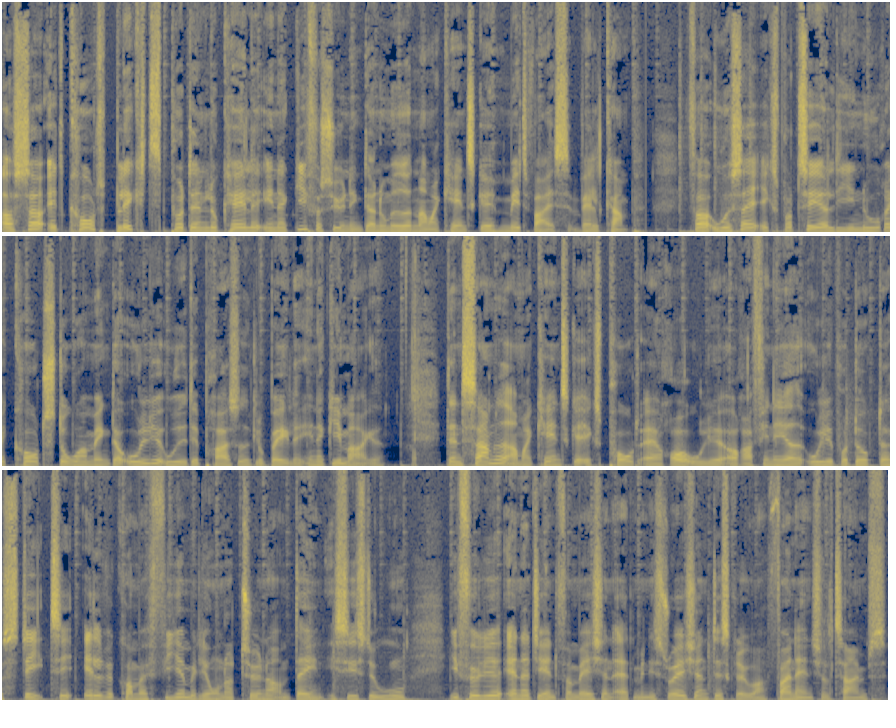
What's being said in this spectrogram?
Og så et kort blik på den lokale energiforsyning, der nu møder den amerikanske midtvejs valgkamp. For USA eksporterer lige nu rekordstore mængder olie ud i det pressede globale energimarked. Den samlede amerikanske eksport af råolie og raffinerede olieprodukter steg til 11,4 millioner tønder om dagen i sidste uge, ifølge Energy Information Administration, det skriver Financial Times.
